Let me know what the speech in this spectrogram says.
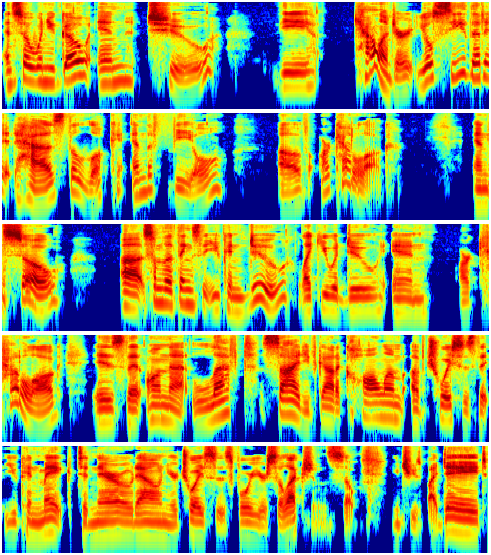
And so when you go into the calendar, you'll see that it has the look and the feel of our catalog. And so, uh, some of the things that you can do, like you would do in our catalog, is that on that left side, you've got a column of choices that you can make to narrow down your choices for your selections. So you can choose by date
